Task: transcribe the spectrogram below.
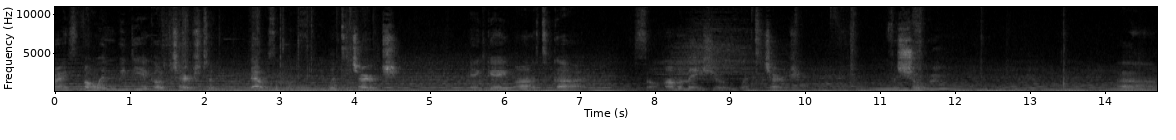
Christ. Oh, and we did go to church too. That was a month. We went to church and gave honor to God. So Mama made sure we went to church. For sure. Um,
